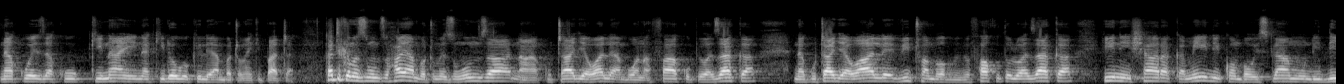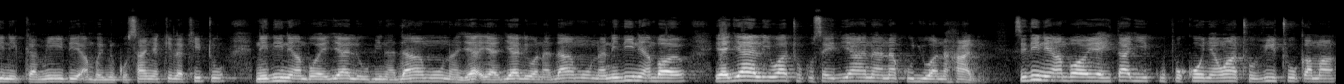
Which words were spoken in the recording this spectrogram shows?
na kuweza kukinai na kidogo kile ambacho wamekipata. katika mazungumzo haya ambayo tumezungumza na kutaja wale ambao wanafaa kupewa zaka na kutaja wale vitu ambavyo vinafaa kutolewa zaka hii ni ishara kamili kwamba Uislamu ni dini kamili ambayo imekusanya kila kitu ni dini ambayo yajali ubinadamu na yajali wanadamu na ni dini ambayo yajali watu kusaidiana na kujua na hali si dini ambayo yahitaji kupokonya watu vitu kama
